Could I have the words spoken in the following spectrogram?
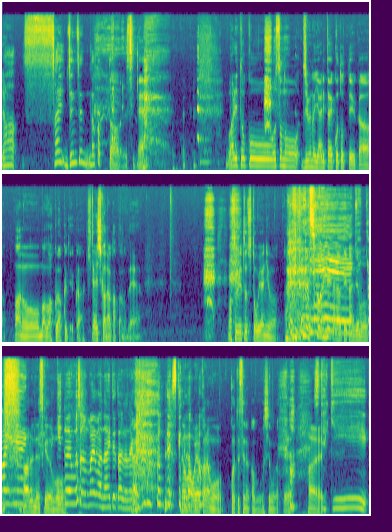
やさい全然なかったですね。割とこうその自分のやりたいことっていうかあの、まあ、ワクワクというか期待しかなかったので、まあ、それとちょっと親には しょういかなっていう感じもあるんですけどもきっと親御さん前は泣いてたんじゃないかと思うんですけども。まあ親からもこうやって背中も押してもらって、は素い、敵。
